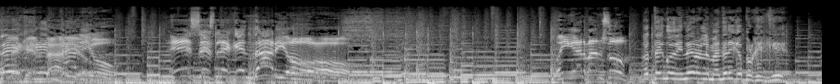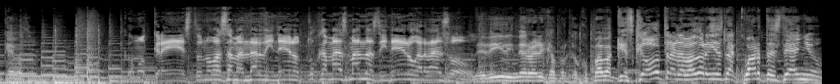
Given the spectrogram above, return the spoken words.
Legendario. Ese es legendario. Oye, Garbanzo. No tengo dinero, le mandé porque... ¿Qué, ¿Qué pasó? ¿Cómo crees? Tú no vas a mandar dinero. Tú jamás mandas dinero, Garbanzo. Le di dinero a Erika porque ocupaba que es que otra lavadora y es la cuarta este año.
